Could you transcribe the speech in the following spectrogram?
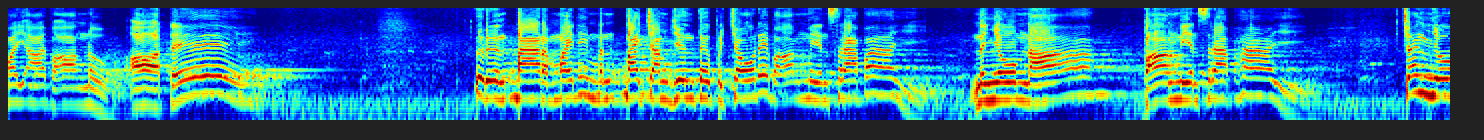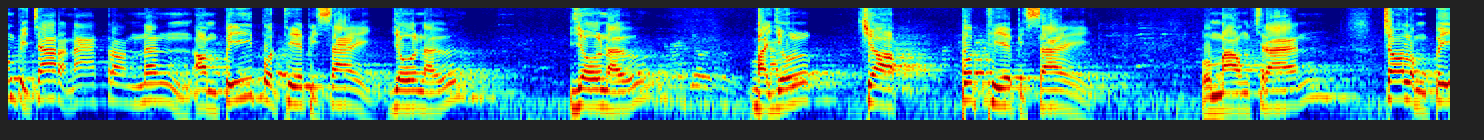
មីឲ្យព្រះអង្គនោះអត់ទេរឿងបារមីនេះមិនបាច់ចាំយើងទៅបញ្ចូលទេព្រះអង្គមានស្រាប់ហើយនញោមណោព្រះអង្គមានស្រាប់ហើយ ចឹងញោមពិចារណាត្រង់នឹងអំពីពុទ្ធាពិសេសយល់នៅយល់នៅបើយល់ចប់ពុទ្ធាពិសេសព្រោះម៉ោងច្រើនចលអំពី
